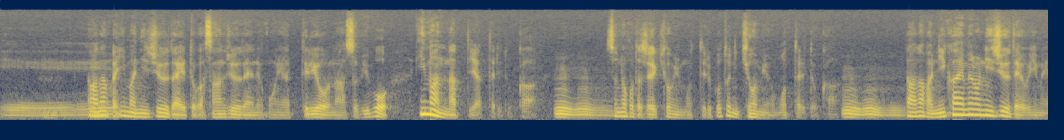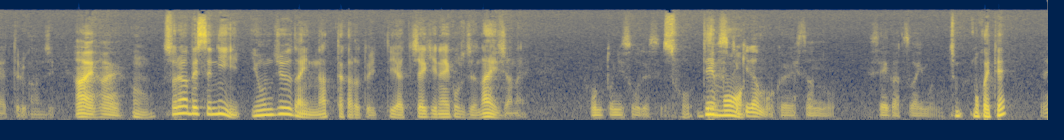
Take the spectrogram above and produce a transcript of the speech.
えだからなんか今20代とか30代の子がやってるような遊びを今になってやったりとか、うんうんうん。その子たちが興味持ってることに興味を持ったりとか、うんうんうん。だからなんか2回目の20代を今やってる感じ、はいはい。うん、それは別に40代になったからといってやっちゃいけないことじゃないじゃない。本当にそうですよ。そう。でも素敵だもんさんの生活は今の。ちょもう一回言って。え？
